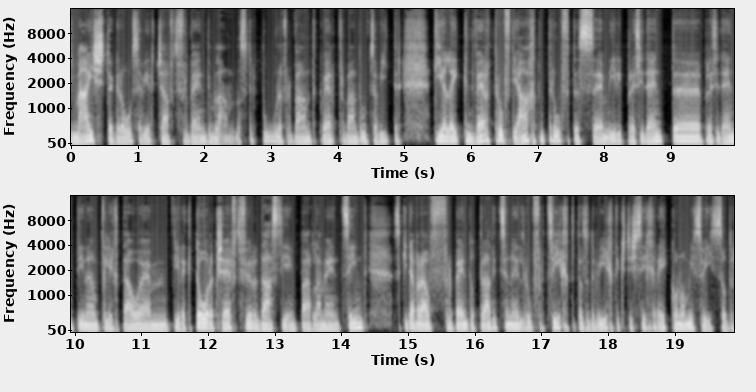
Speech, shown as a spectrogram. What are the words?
Die meisten grossen Wirtschaftsverbände im Land, also der Bauernverband, Gewerbeverband und so weiter, die legen Wert darauf, die achten darauf, dass ähm, ihre Präsidenten, Präsidentinnen und vielleicht auch ähm, Direktoren, Geschäftsführer, dass die im Parlament sind. Es gibt aber auch Verbände, die traditionell darauf verzichten. Also der wichtigste ist sicher Economy Suisse oder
